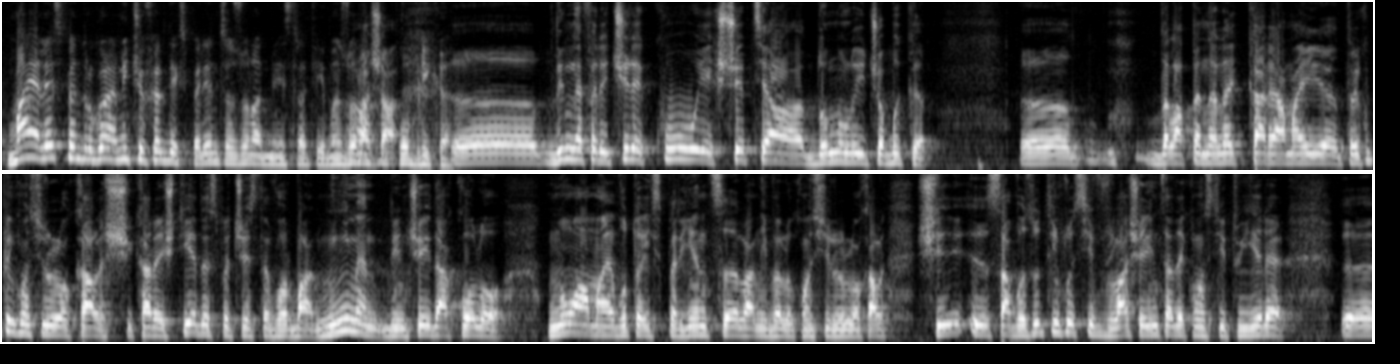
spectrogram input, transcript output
mai ales pentru că nu are niciun fel de experiență în zona administrativă, în zona așa, publică. Uh, din nefericire, cu excepția domnului Ciobâcă. Uh, de la PNL care a mai trecut prin Consiliul Local și care știe despre ce este vorba. Nimeni din cei de acolo nu a mai avut o experiență la nivelul Consiliului Local și uh, s-a văzut inclusiv la ședința de constituire uh,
